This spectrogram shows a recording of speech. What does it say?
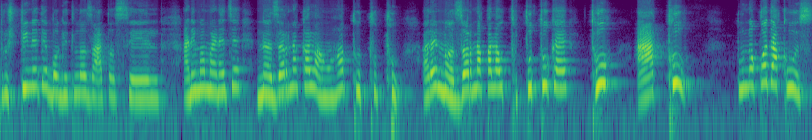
दृष्टीने ते बघितलं जात असेल? आणि मग म्हणायचे नजर नका लावू हा थू थू थू. अरे नजर नका लावू थू थू थू काय? थू आ थू. तू नको दाखवूस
